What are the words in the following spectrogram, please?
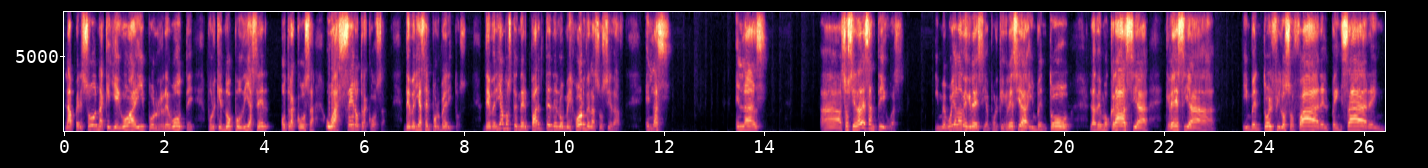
la persona que llegó ahí por rebote porque no podía hacer otra cosa o hacer otra cosa. Debería ser por méritos. Deberíamos tener parte de lo mejor de la sociedad. En las, en las ah, sociedades antiguas, y me voy a la de Grecia, porque Grecia inventó la democracia, Grecia inventó el filosofar, el pensar, en,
